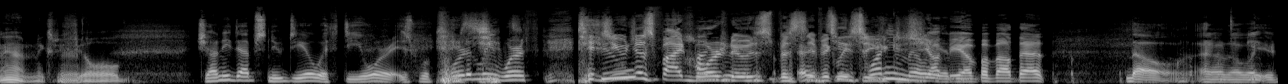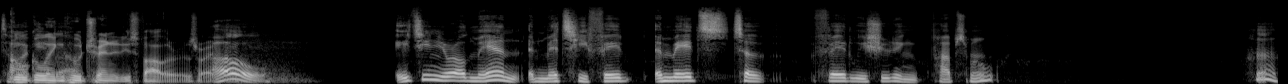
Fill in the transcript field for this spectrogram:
Yeah, it makes me feel old. Johnny Depp's new deal with Dior is reportedly worth. Did you just find more news specifically or so you 20 can shut me up about that? No, I don't know what you're talking Googling about. who Trinity's father is right now. Oh. 18 year old man admits he fade admits to fatally shooting Pop Smoke. Huh.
